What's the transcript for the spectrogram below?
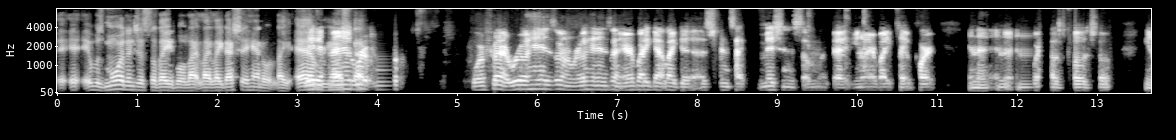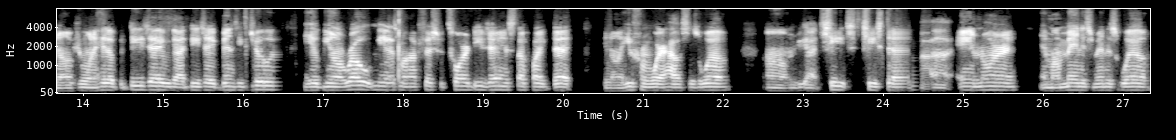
it, it, was more than just a label. Like like like that shit handled like every yeah, man. For a fact, real hands on, real hands on. Everybody got like a, a certain type of mission, something like that. You know, everybody play a part in the in the, in the warehouse code. So, you know, if you want to hit up a DJ, we got DJ Benzie Juice. He'll be on road me as my official tour DJ and stuff like that. You know, he from Warehouse as well. Um, you got Cheech, Cheech, uh, Ann and my management as well.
